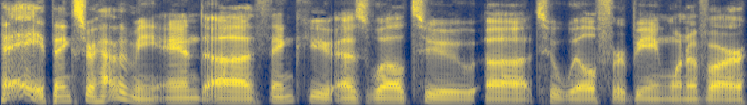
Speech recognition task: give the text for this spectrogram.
Hey, thanks for having me, and uh, thank you as well to uh, to Will for being one of our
